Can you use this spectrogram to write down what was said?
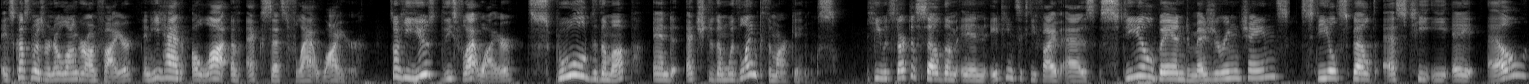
His customers were no longer on fire, and he had a lot of excess flat wire. So he used these flat wire, spooled them up, and etched them with length markings. He would start to sell them in 1865 as steel band measuring chains. Steel spelt S T E A L.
